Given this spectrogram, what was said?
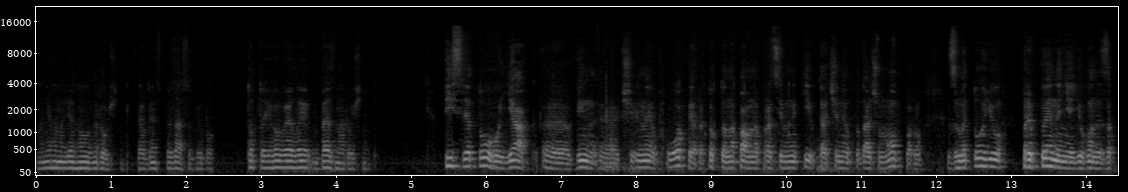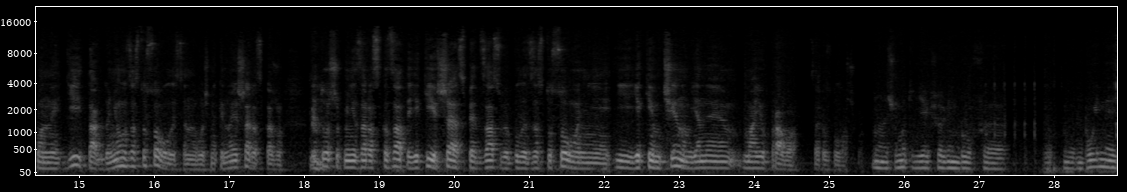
на нього надягнули наручники. Це один з спецзасобів був. Тобто його вели без наручників. Після того, як е, він е, чинив опір, тобто напав на працівників та чинив подальшому опору, з метою припинення його незаконних дій, так, до нього застосовувалися наручники. Ну я ще раз кажу, для того, щоб мені зараз сказати, які ще спецзасоби були застосовані і яким чином, я не маю права це розголошувати. Ну а чому тоді, якщо він був е, буйний,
